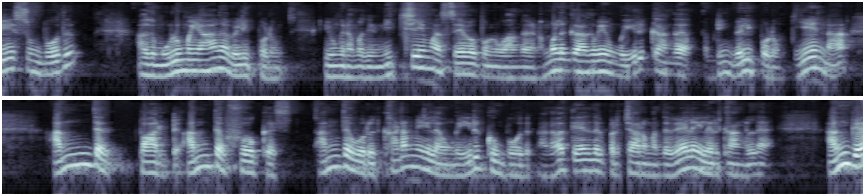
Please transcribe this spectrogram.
பேசும்போது அது முழுமையாக வெளிப்படும். இவங்க நமக்கு நிச்சயமா சேவை பண்ணுவாங்க நம்மளுக்காகவே இவங்க இருக்காங்க அப்படின்னு வெளிப்படும். ஏன்னா அந்த பார்ட் அந்த ஃபோக்கஸ் அந்த ஒரு கடமையில் அவங்க இருக்கும்போது அதாவது தேர்தல் பிரச்சாரம் அந்த வேலையில் இருக்காங்கல்ல அங்கே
